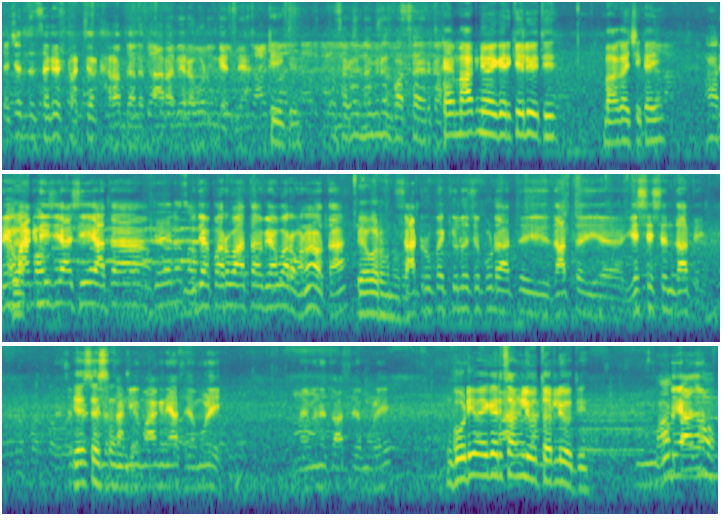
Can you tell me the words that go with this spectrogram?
त्याच्यातलं सगळं स्ट्रक्चर खराब झालं. तारा बिरा ओढून घेतल्या. ठीक आहे. सगळं नवीनच बाग तयार करा काही मागणी वगैरे केली होती? बागाची काही? नाही, मागणीची अशी आता उद्या परवा आता व्यवहार होणार होता. व्यवहार होणार साठ रुपये किलोच्या पुढे आता जात यशस्यन जाते. त्याला चांगली मागणी असल्यामुळे नवीनच असल्यामुळे. गोडी वगैरे चांगली उतरली होती. पुढे अजून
